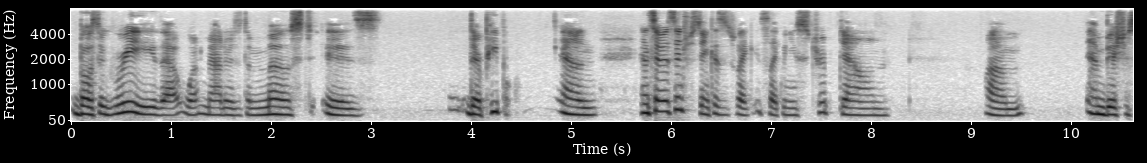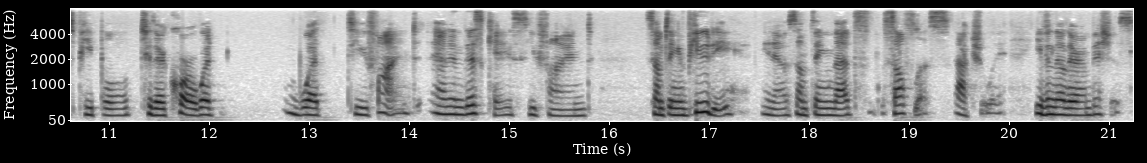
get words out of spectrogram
both agree that what matters the most is their people, and and so it's interesting because it's like it's like when you strip down um, ambitious people to their core, what what do you find? And in this case, you find something of beauty, you know, something that's selfless, actually, even though they're ambitious.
